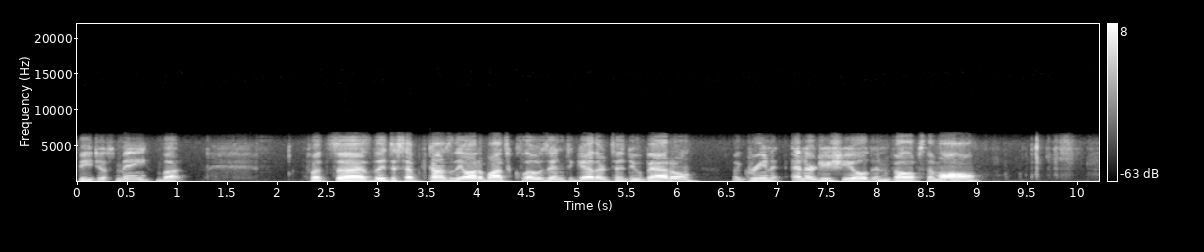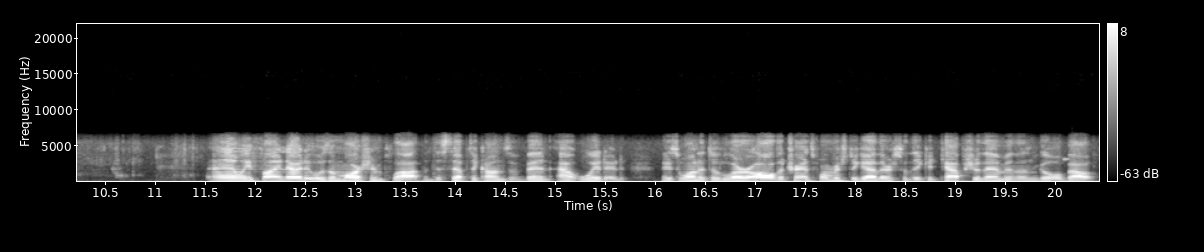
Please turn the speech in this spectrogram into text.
be just me, but but uh, as the Decepticons and the Autobots close in together to do battle, a green energy shield envelops them all. And we find out it was a Martian plot. The Decepticons have been outwitted. They just wanted to lure all the Transformers together so they could capture them and then go about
